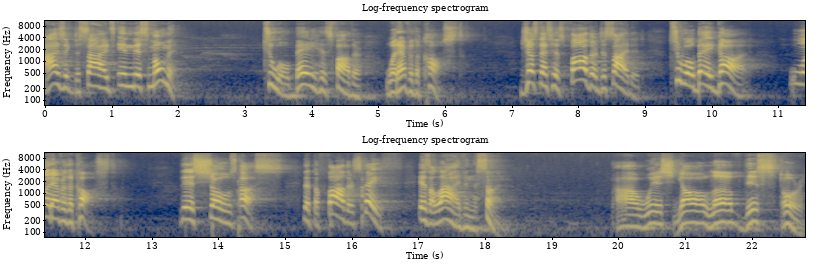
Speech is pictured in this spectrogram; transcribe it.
Isaac decides in this moment to obey his father, whatever the cost. Just as his father decided to obey God, whatever the cost. This shows us that the father's faith is alive in the son. I wish y'all loved this story.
